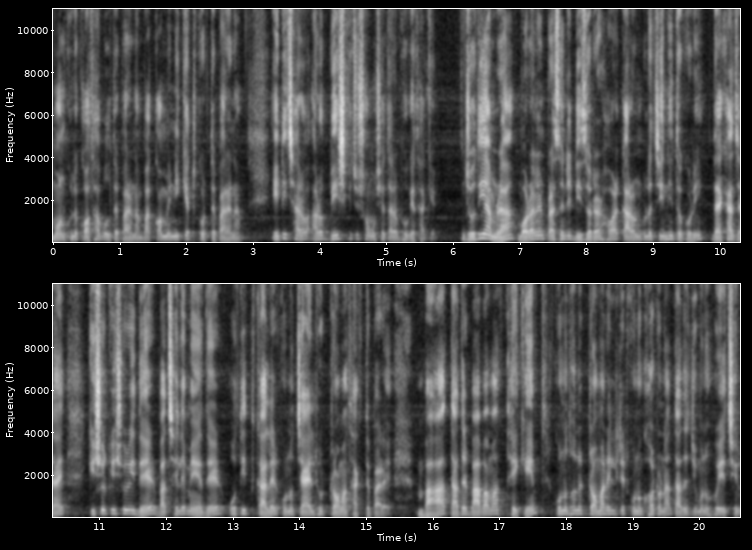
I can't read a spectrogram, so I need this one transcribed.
মন খুলে কথা বলতে পারে না বা কমিউনিকেট করতে পারে না। এটি ছাড়াও আরও বেশ কিছু সমস্যায় তারা ভুগে থাকে। যদি আমরা বর্ডারল্যান্ড পার্সোনালিটি ডিসঅর্ডার হওয়ার কারণগুলো চিহ্নিত করি, দেখা যায় কিশোর কিশোরীদের বা ছেলে মেয়েদের অতীতকালের কোনো চাইল্ডহুড ট্রমা থাকতে পারে বা তাদের বাবা মার থেকে কোনো ধরনের ট্রমা রিলেটেড কোনো ঘটনা তাদের জীবনে হয়েছিল,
